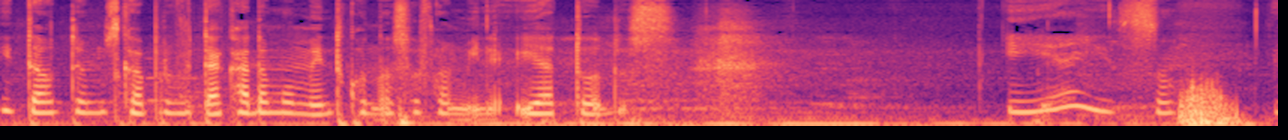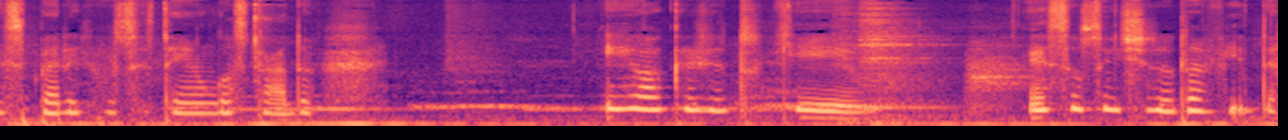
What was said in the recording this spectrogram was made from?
Então temos que aproveitar cada momento com a nossa família e a todos. E é isso. Espero que vocês tenham gostado. E eu acredito que esse é o sentido da vida.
